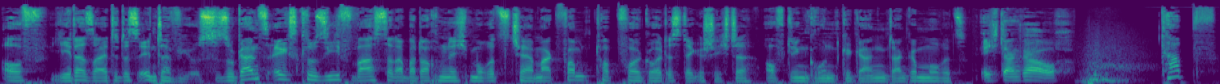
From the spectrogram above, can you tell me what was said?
auf jeder Seite des Interviews. So ganz exklusiv war es dann aber doch nicht. Moritz Czermak vom Top voll Gold ist der Geschichte auf den Grund gegangen. Danke, Moritz. Ich danke auch. Topf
